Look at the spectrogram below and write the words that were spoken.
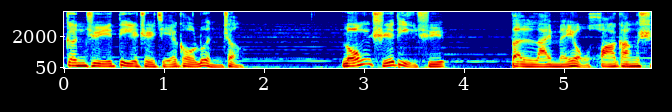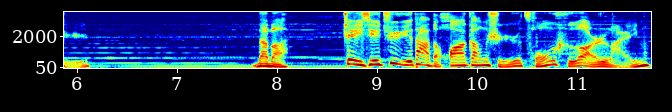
根据地质结构论证，龙池地区本来没有花岗石。那么，这些巨大的花岗石从何而来呢？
